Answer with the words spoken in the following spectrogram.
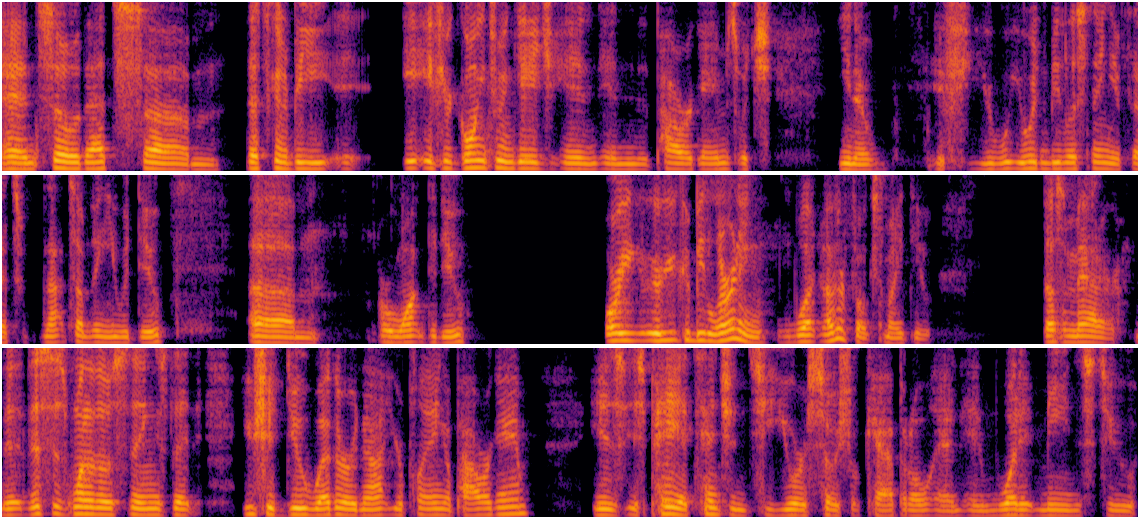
And so that's um, that's going to be if you're going to engage in in the power games, which you know if you you wouldn't be listening if that's not something you would do um, or want to do, or you, or you could be learning what other folks might do. Doesn't matter. This is one of those things that you should do whether or not you're playing a power game is is pay attention to your social capital and and what it means to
